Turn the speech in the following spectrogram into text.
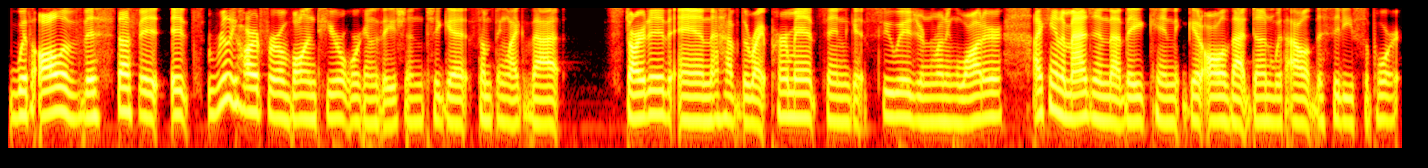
with all of this stuff, it, it's really hard for a volunteer organization to get something like that started and have the right permits and get sewage and running water, I can't imagine that they can get all of that done without the city's support.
